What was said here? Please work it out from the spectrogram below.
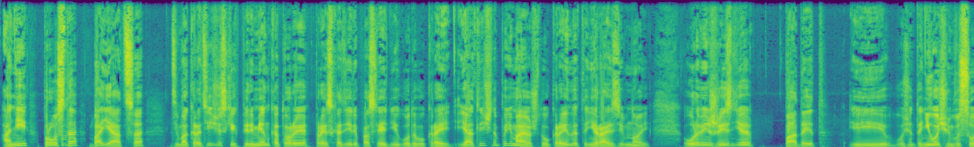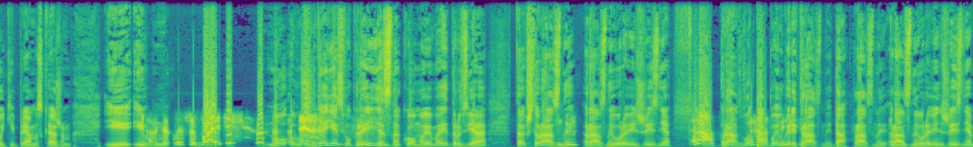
Они просто mm-hmm. боятся демократических перемен, которые происходили последние годы в Украине. Я отлично понимаю, что Украина это не рай земной. Уровень жизни падает, и, в общем-то, не очень высокий, прямо скажем. И, и... А как вы ошибаетесь? Ну, у меня есть в Украине знакомые мои друзья, так что разный, разный уровень жизни. Разный. Раз, вот так, будем говорить разный, да, разный, разный уровень жизни.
